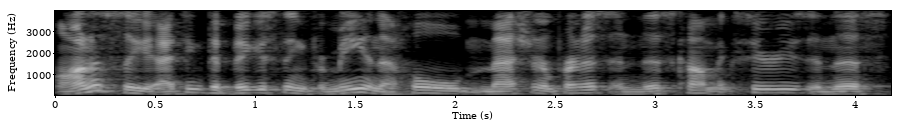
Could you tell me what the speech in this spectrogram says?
honestly, I think the biggest thing for me in that whole Master and Apprentice and this comic series and this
